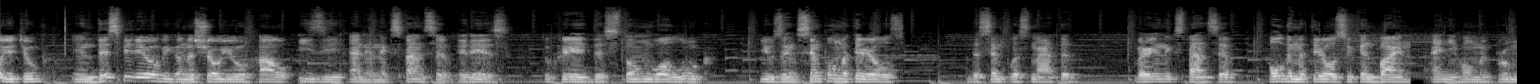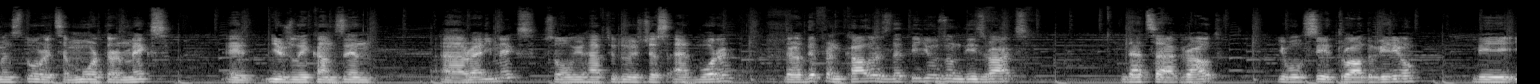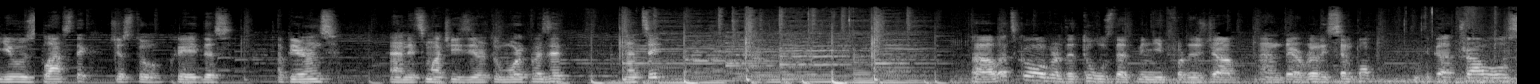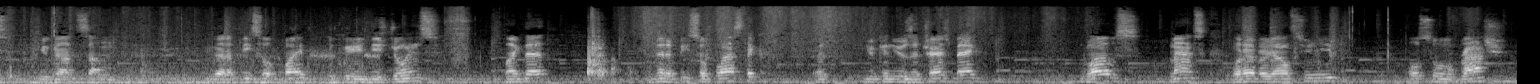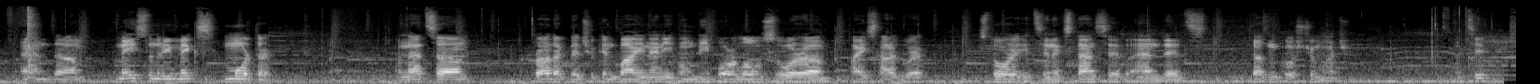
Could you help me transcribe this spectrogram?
Hello YouTube! In this video we're gonna show you how easy and inexpensive it is to create this stone wall look using simple materials, the simplest method, very inexpensive. All the materials you can buy in any home improvement store, it's a mortar mix. It usually comes in uh, ready mix, so all you have to do is just add water. There are different colors that we use on these rocks. That's uh, grout, you will see it throughout the video we use plastic just to create this appearance and it's much easier to work with it. That's it. Uh, let's go over the tools that we need for this job and they're really simple. You got trowels you got some you got a piece of pipe to create these joints like that. You got a piece of plastic you can use a trash bag gloves mask whatever else you need also brush and um, masonry mix mortar. And that's a um, product that you can buy in any Home Depot or Lowe's or um, Ace Hardware store. It's inexpensive and it doesn't cost too much. That's it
